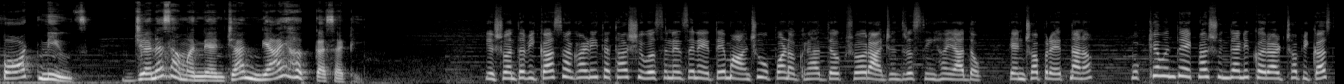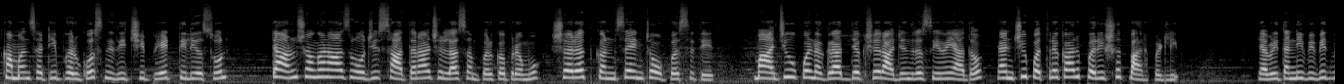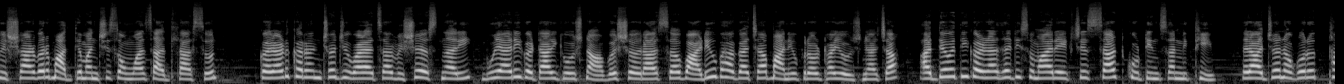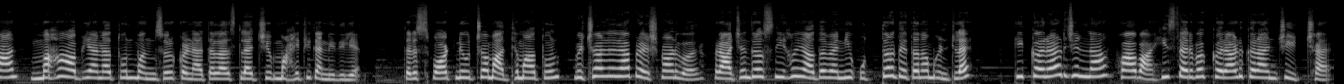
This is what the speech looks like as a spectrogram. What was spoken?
Spot news जनसामान्यांच्या न्याय हक्कासाठी. यशवंत विकास आघाडी तथा शिवसेनेचे नेते माजी उपनगराध्यक्ष राजेंद्र सिंह यादव यांच्या प्रयत्नानं मुख्यमंत्री एकनाथ शिंदे यांनी कराडच्या विकास कामांसाठी भरघोस निधीची भेट दिली असून त्या अनुषंगानं आज रोजी सातारा जिल्हा संपर्क प्रमुख शरद कनसे यांच्या उपस्थितीत माजी उपनगराध्यक्ष राजेंद्र सिंह यादव यांची पत्रकार परिषद पार पडली. यावेळी त्यांनी विविध विषयांवर माध्यमांशी संवाद साधला असून कराडकरांच्या जिव्हाळ्याचा विषय असणारी भुयारी गटार योजना व शहरासह वाढीव भागाच्या पाणी पुरवठा योजनेच्या अद्यवतीकरणासाठी सुमारे एकशे साठ कोटींचा निधी राज्य नगरोत्थान महाअभियानातून मंजूर करण्यात आला असल्याची माहिती त्यांनी दिली आहे. तर स्पॉट न्यूजच्या माध्यमातून विचारलेल्या प्रश्नांवर राजेंद्र सिंह यादव यांनी उत्तर देताना म्हटलंय की कराड जिल्हा व्हावा ही सर्व कराडकरांची इच्छा आहे.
